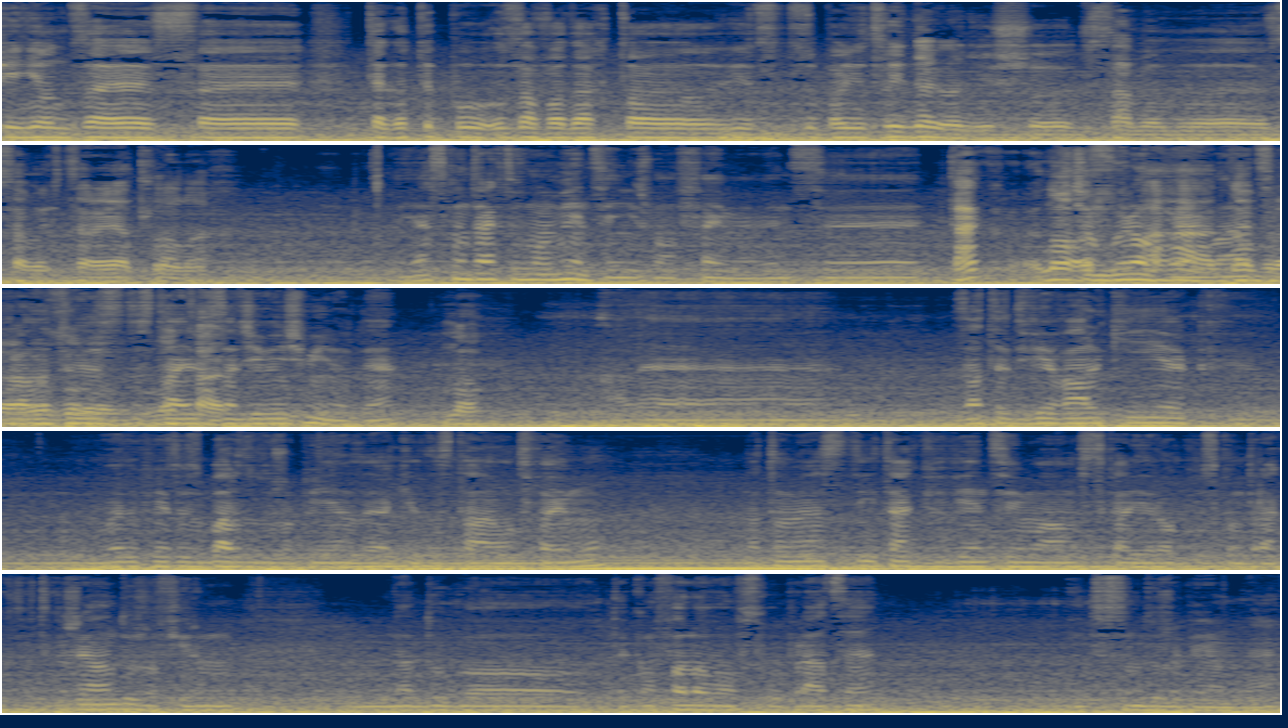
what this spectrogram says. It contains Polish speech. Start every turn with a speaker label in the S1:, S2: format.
S1: Pieniądze w e, tego typu zawodach to jest zupełnie co innego niż w, samym, e, w samych triatlonach.
S2: Ja z kontraktów mam więcej niż mam w fejmie, więc e,
S1: Tak? No,
S2: w ciągu roku,
S1: aha,
S2: ale co
S1: dobra,
S2: prawda tu jest, dostajesz
S1: no, tak.
S2: za 9 minut, nie?
S1: No.
S2: Ale za te dwie walki, jak według mnie to jest bardzo dużo pieniędzy, jakie dostałem od fejmu. Natomiast i tak więcej mam w skali roku z kontraktów, tylko że ja mam dużo firm na długo taką falową współpracę i to są duże pieniądze.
